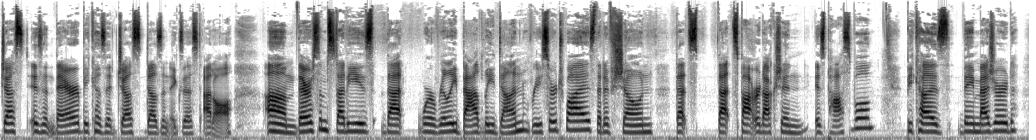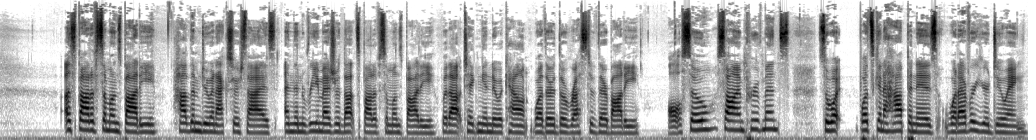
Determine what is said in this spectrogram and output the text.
just isn't there because it just doesn't exist at all. Um, there are some studies that were really badly done research wise that have shown that that spot reduction is possible because they measured a spot of someone's body, had them do an exercise, and then remeasured that spot of someone's body without taking into account whether the rest of their body also saw improvements. So what what's going to happen is whatever you're doing,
